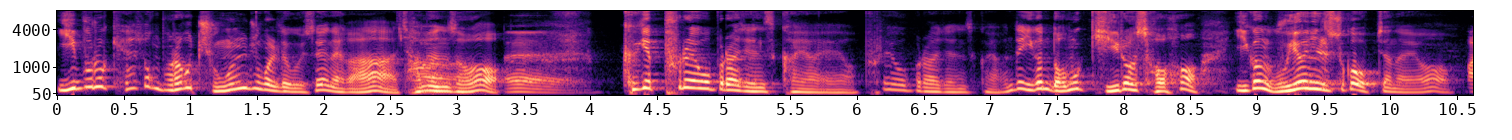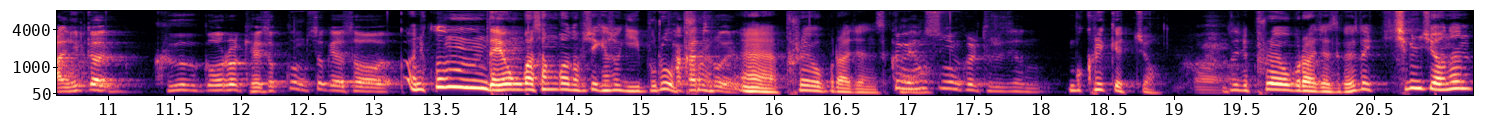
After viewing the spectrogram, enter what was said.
입으로 계속 뭐라고 중얼중얼대고 있어요, 내가 자면서. 예. 그게 프레오브라젠스카야예요. 프레오브라젠스카야. 근데 이건 너무 길어서 이건 우연일 수가 없잖아요. 아니 그러니까 그거를 계속 꿈속에서 아니 꿈 내용과 상관없이 계속 입으로 바깥으로 프레, 예, 프레오브라젠스카. 그러면 형수님 그걸 들으셨 뭐 그랬겠죠. 어. 그래서 프레오브라젠스카. 그래서 심지어는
